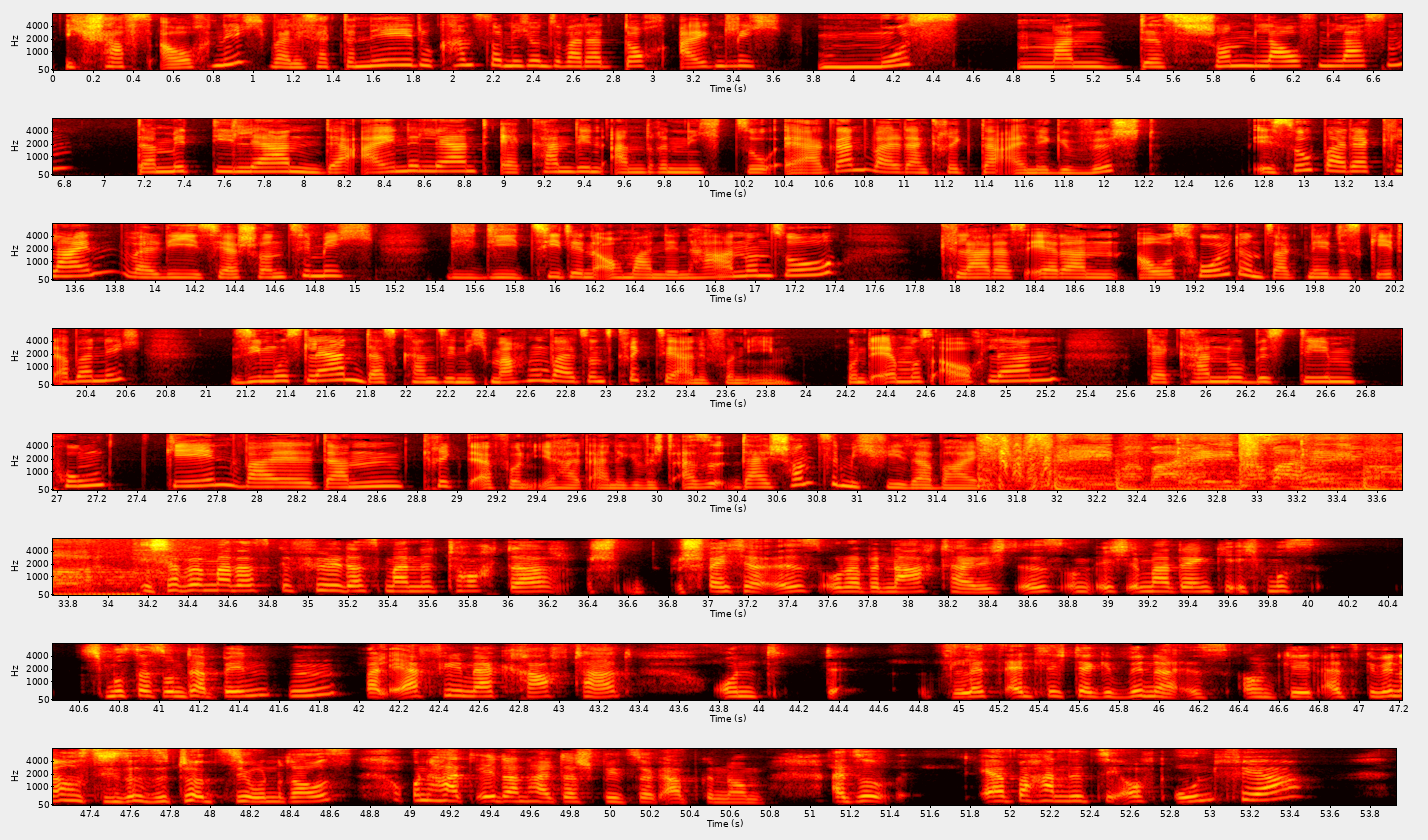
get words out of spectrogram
Ich schaff's auch nicht, weil ich sage nee, du kannst doch nicht und so weiter. Doch, eigentlich muss man das schon laufen lassen, damit die lernen. Der eine lernt, er kann den anderen nicht so ärgern, weil dann kriegt der eine gewischt. Ist so bei der Kleinen, weil die ist ja schon ziemlich, die, die zieht den auch mal an den Haaren und so. Klar, dass er dann ausholt und sagt, nee, das geht aber nicht. Sie muss lernen, das kann sie nicht machen, weil sonst kriegt sie eine von ihm. Und er muss auch lernen, der kann nur bis dem Punkt gehen, weil dann kriegt er von ihr halt eine gewischt. Also da ist schon ziemlich viel dabei. Hey Mama, hey Mama, hey Mama. Ich habe immer das Gefühl, dass meine Tochter sch schwächer ist oder benachteiligt ist und ich immer denke, ich muss, ich muss das unterbinden, weil er viel mehr Kraft hat und letztendlich der Gewinner ist und geht als Gewinner aus dieser Situation raus und hat ihr dann halt das Spielzeug abgenommen. Also er behandelt sie oft unfair,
